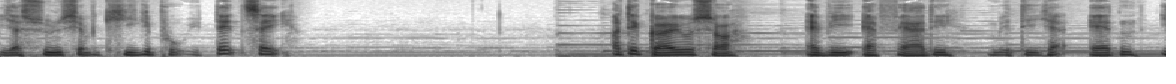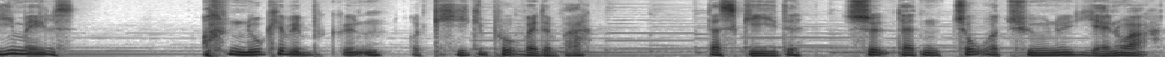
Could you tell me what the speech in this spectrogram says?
jeg synes, jeg vil kigge på i den sag. Og det gør jo så, at vi er færdige med de her 18 e-mails. Og nu kan vi begynde at kigge på, hvad det var, der skete søndag den 22. januar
